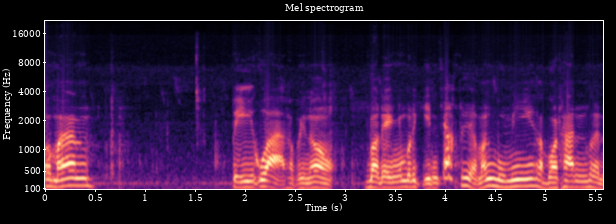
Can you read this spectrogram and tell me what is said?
ประมาณปีกว่าครับพี่น้องบอดแดงยังบริกินจักเถื่อมันบูมีครับบอทันเพิ่น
